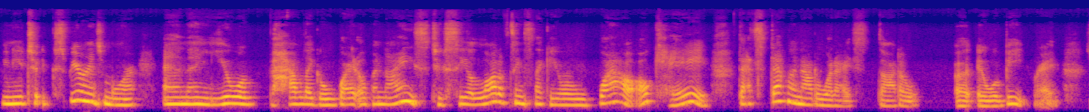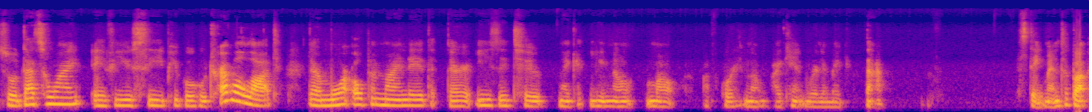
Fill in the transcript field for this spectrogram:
You need to experience more. And then you will have like a wide open eyes to see a lot of things like you're wow okay that's definitely not what i thought uh, it would be right? So that's why if you see people who travel a lot they're more open-minded they're easy to like you know more of course, no, I can't really make that statement, but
